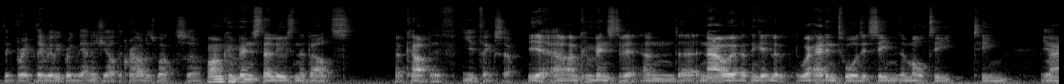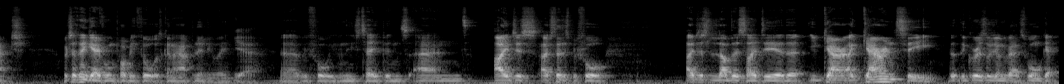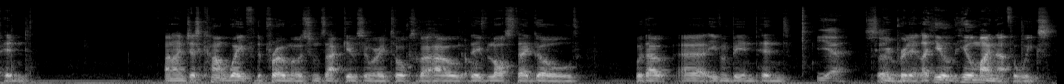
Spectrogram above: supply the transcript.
they bring they really bring the energy out of the crowd as well. So Well, I'm convinced they're losing the belts at Cardiff. you'd think so. Yeah, I'm convinced of it, and uh, now I think it look we're heading towards it seems a multi-team Yeah. match, which I think everyone probably thought was going to happen anyway. Yeah, uh, before even these tapings. And I just, I've said this before, I just love this idea that you gar- I guarantee that the Grizzled Young Vets won't get pinned. And I just can't wait for the promos from Zach Gibson where he talks about how God. they've lost their gold without uh, even being pinned. Yeah. So be brilliant. Like he'll he'll mind that for weeks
